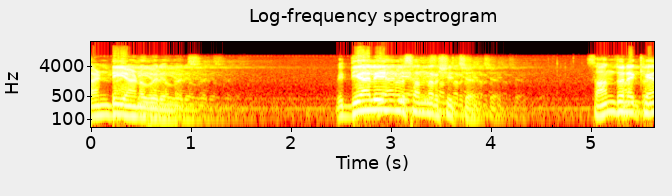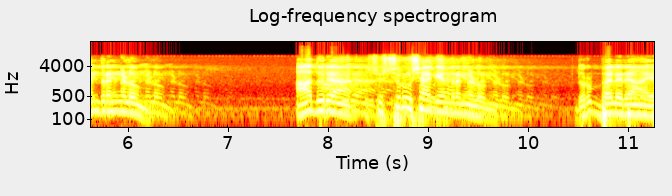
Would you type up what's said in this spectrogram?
തണ്ടിയാണ് വരുന്നത്. വിദ്യാലയങ്ങൾ സന്ദർശിച്ച് സാന്ത്വന കേന്ദ്രങ്ങളും ആതുര ശുശ്രൂഷ കേന്ദ്രങ്ങളും ദുർബലരായ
